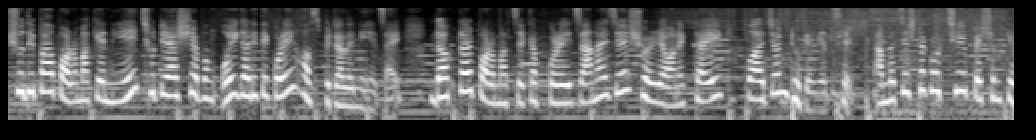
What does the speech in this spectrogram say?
সুদীপা পরমাকে নিয়েই ছুটে আসে এবং ওই গাড়িতে করেই হসপিটালে নিয়ে যায়। ডক্টর পরমা চেক আপ করেই জানায় যে শরীরে অনেকটাই পয়জন ঢুকে গেছে। আমরা চেষ্টা করছি পেশেন্টকে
